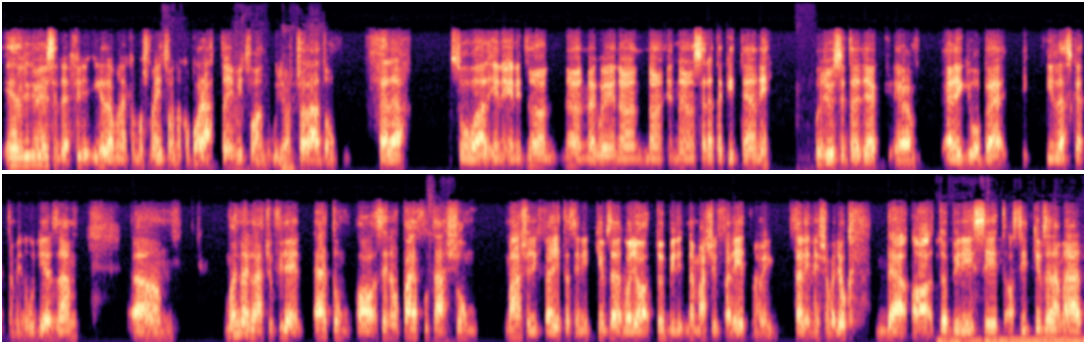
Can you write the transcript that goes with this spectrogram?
Én, hogy őszinte, figyelj, igazából nekem most már itt vannak a barátaim, itt van ugye a családom fele, Szóval én, én itt nagyon, nagyon meg vagy, én nagyon, nagyon, én nagyon szeretek itt élni, hogy őszinte legyek, elég jól beilleszkedtem, én úgy érzem. Um, majd meglátjuk, figyelj, el tudom, a, szerintem a pályafutásom második felét azt én itt képzel, vagy a többi, nem második felét, mert még felénél sem vagyok, de a többi részét azt itt képzelem el,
